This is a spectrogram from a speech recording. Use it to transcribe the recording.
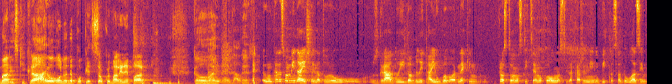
malinski kraj, ovo, ono da popijete sok od maline, pa kao ovaj... Ne, dobro. E. Kada smo mi naišli na tu zgradu i dobili taj ugovor, nekim prosto ono sticajem okolnosti, da kažem, nije ni bitno sad da ulazim,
